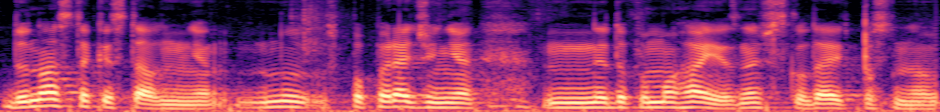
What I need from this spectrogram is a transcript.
до нас таке ставлення, ну попередження не допомагає, значить складають постанову.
